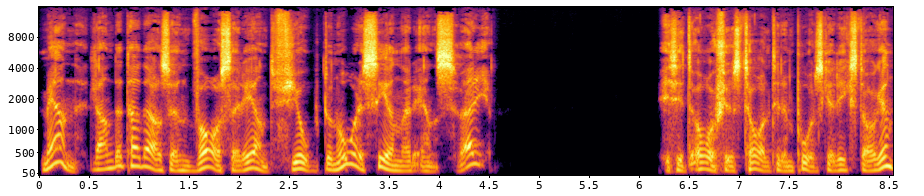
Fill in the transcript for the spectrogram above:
men landet hade alltså en Vasaregent 14 år senare än Sverige. I sitt avskedstal till den polska riksdagen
